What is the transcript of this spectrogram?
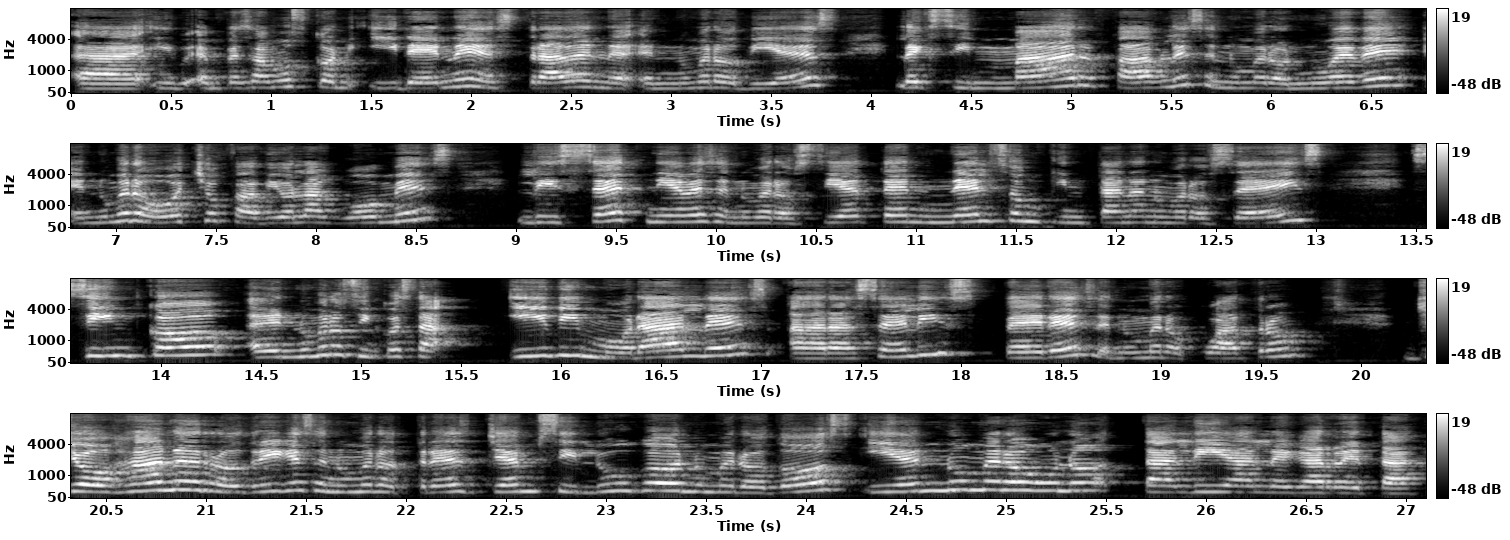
Ah, y empezamos con Irene Estrada en número 10, Leximar Pables en número 9, en número 8 Fabiola Gómez, Lisette Nieves en número 7, Nelson Quintana número 6, Cinco, en número cinco está Ivy Morales, Aracelis Pérez, en número cuatro. Johanna Rodríguez en número tres, Jemsy Lugo número dos y en número uno, Talía Legarreta.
